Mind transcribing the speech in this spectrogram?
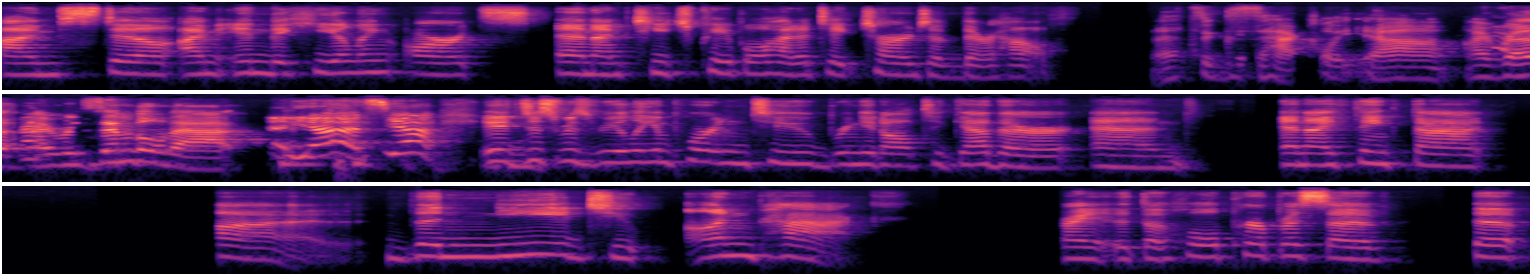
i'm still i'm in the healing arts and i teach people how to take charge of their health that's exactly, yeah. I re- I resemble that. yes, yeah. It just was really important to bring it all together and and I think that uh the need to unpack right the whole purpose of the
